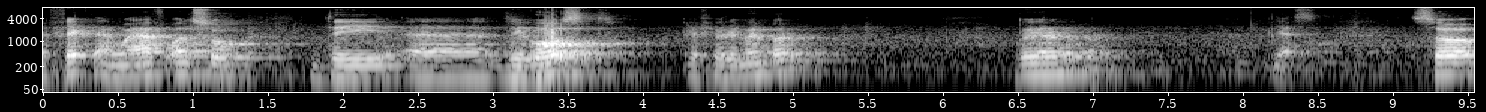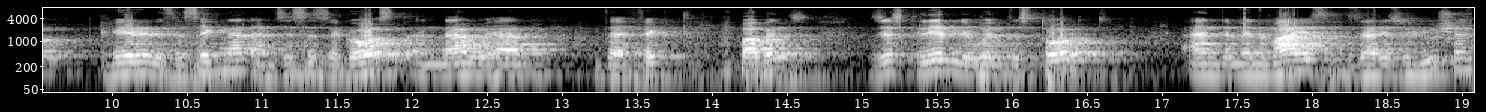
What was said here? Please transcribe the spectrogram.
effect and we have also the, uh, the ghost, if you remember. Do you remember? Yes. So here is the signal and this is the ghost and now we have the effect bubbles. This clearly will distort and minimize the resolution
